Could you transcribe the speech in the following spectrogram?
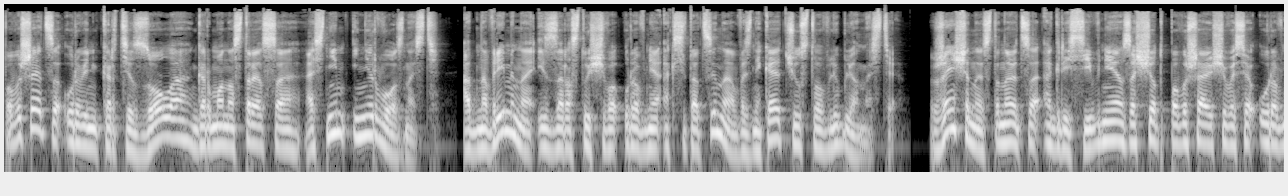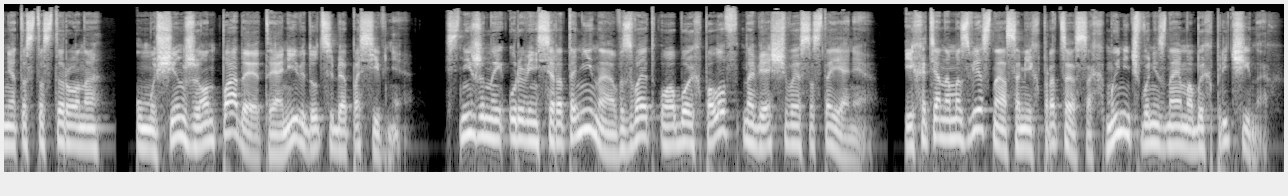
Повышается уровень кортизола, гормона стресса, а с ним и нервозность. Одновременно из-за растущего уровня окситоцина возникает чувство влюбленности. Женщины становятся агрессивнее за счет повышающегося уровня тестостерона. У мужчин же он падает, и они ведут себя пассивнее. Сниженный уровень серотонина вызывает у обоих полов навязчивое состояние. И хотя нам известно о самих процессах, мы ничего не знаем об их причинах.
